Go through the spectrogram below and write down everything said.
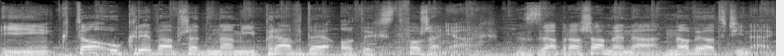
I kto ukrywa przed nami prawdę o tych stworzeniach? Zapraszamy na nowy odcinek.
